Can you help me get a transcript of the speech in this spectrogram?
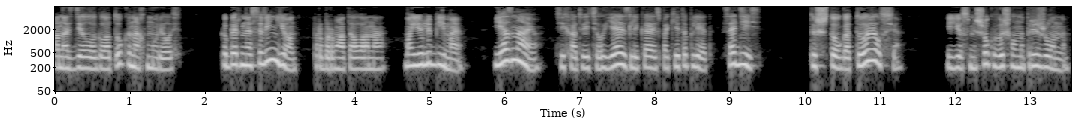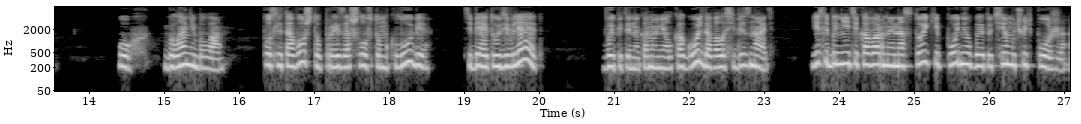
Она сделала глоток и нахмурилась. «Каберне Савиньон», — пробормотала она, — «мое любимое». «Я знаю», — тихо ответил я, извлекая из пакета плед. «Садись». «Ты что, готовился?» Ее смешок вышел напряженным. «Ух, была не была. После того, что произошло в том клубе, тебя это удивляет?» Выпитый накануне алкоголь давал о себе знать. Если бы не эти коварные настойки, поднял бы эту тему чуть позже.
